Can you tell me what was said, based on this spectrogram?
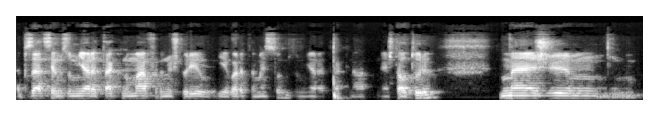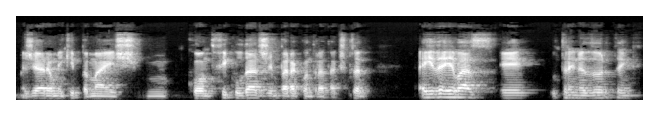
apesar de sermos o melhor ataque no Mafra, no Estoril, e agora também somos o melhor ataque nesta altura, mas hum, já era uma equipa mais hum, com dificuldades em parar contra-ataques. Portanto, a ideia base é o treinador tem que,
